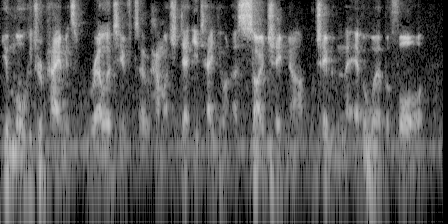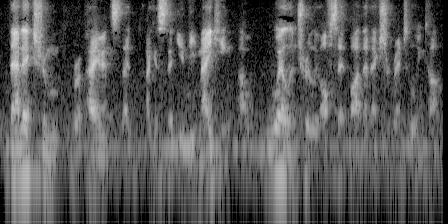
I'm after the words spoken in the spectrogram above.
your mortgage repayments relative to how much debt you're taking on are so cheap now, or cheaper than they ever were before. That extra repayments that I guess that you'd be making are well and truly offset by that extra rental income.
